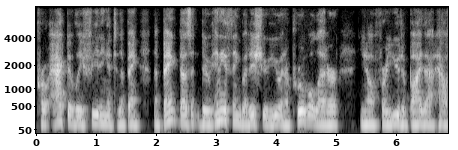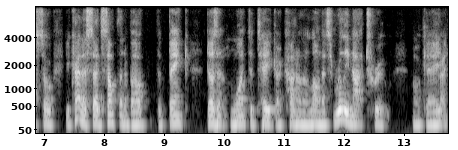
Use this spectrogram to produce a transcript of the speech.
proactively feeding it to the bank. The bank doesn't do anything but issue you an approval letter you know for you to buy that house. So you kind of said something about the bank doesn't want to take a cut on the loan. That's really not true okay, okay.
